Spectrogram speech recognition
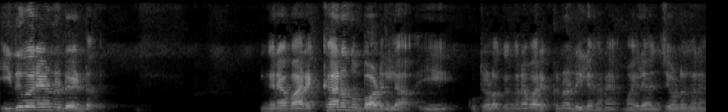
ഇതുവരെയാണ് ഇടേണ്ടത്. ഇങ്ങനെ വരക്കാനൊന്നും പാടില്ല. ഈ കുട്ടികളൊക്കെ ഇങ്ങനെ വരക്കണുണ്ടില്ല ഇങ്ങനെ മൈലാഞ്ചി കൊണ്ട് ഇങ്ങനെ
